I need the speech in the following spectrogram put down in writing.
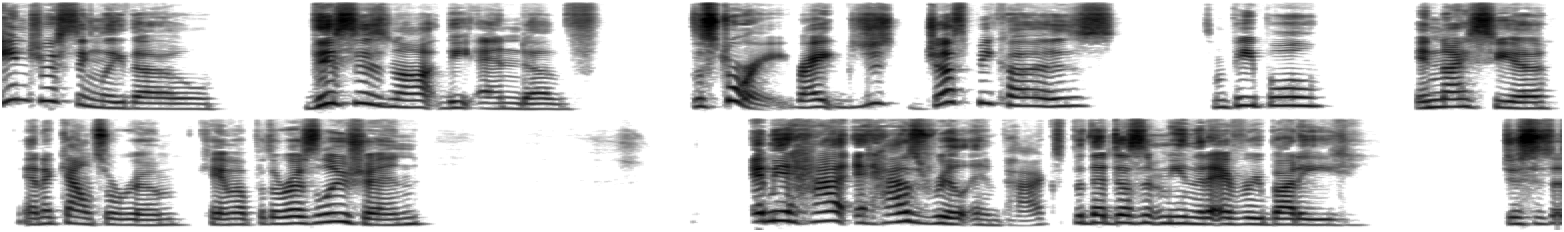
interestingly though, this is not the end of the story, right? Just just because some people in Nicaea in a council room came up with a resolution. I mean, it, ha- it has real impacts, but that doesn't mean that everybody just says,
